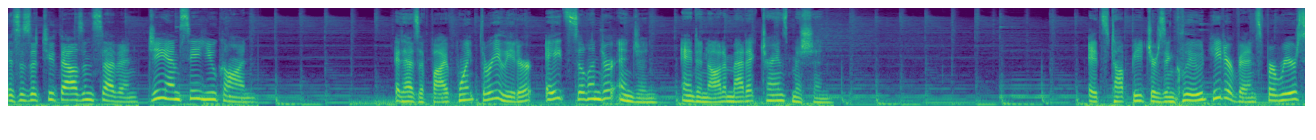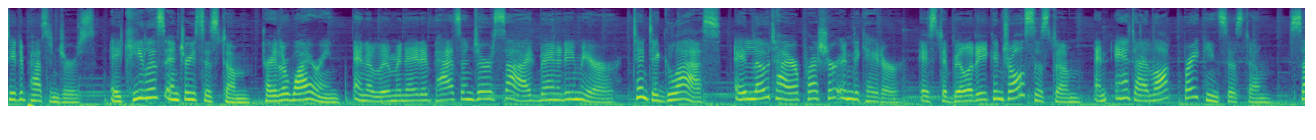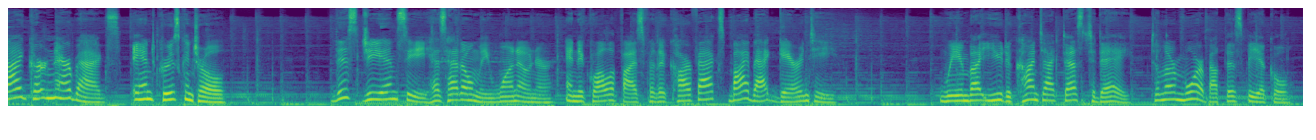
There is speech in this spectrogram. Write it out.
This is a 2007 GMC Yukon. It has a 5.3-liter, eight-cylinder engine and an automatic transmission. Its top features include heater vents for rear-seated passengers, a keyless entry system, trailer wiring, an illuminated passenger side vanity mirror, tinted glass, a low tire pressure indicator, a stability control system, an anti-lock braking system, side curtain airbags, and cruise control. This GMC has had only one owner and it qualifies for the Carfax buyback guarantee. We invite you to contact us today to learn more about this vehicle.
